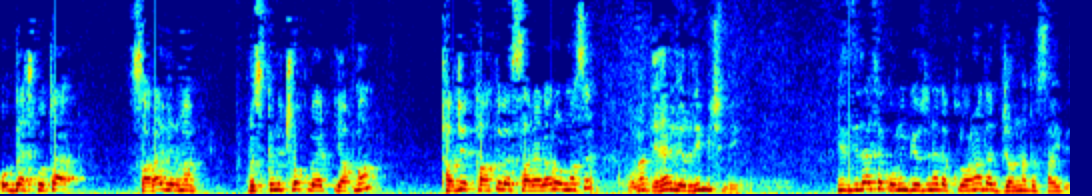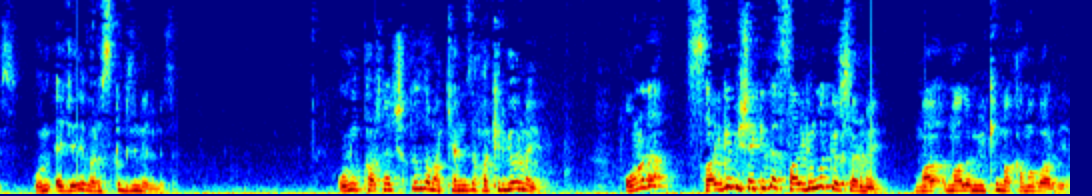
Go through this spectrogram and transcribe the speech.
o despota saray vermem, rızkını çok ver, yapmam, tacı, tahtı ve sarayları olması ona değer verdiğim için değil. Biz dilersek onun gözüne de kulağına da canına da sahibiz. Onun eceli ve rızkı bizim elimizde. Onun karşına çıktığın zaman kendinizi hakir görmeyin. Ona da saygı bir şekilde saygınlık göstermeyin. Ma malı mülki makamı var diye.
